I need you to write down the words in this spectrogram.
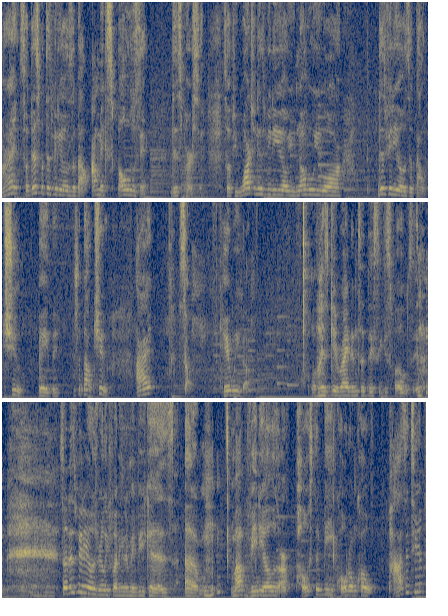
Alright? So this what this video is about. I'm exposing this person. So if you're watching this video, you know who you are. This video is about you, baby. It's about you. Alright? So, here we go. Let's get right into this exposing. so this video is really funny to me because um, my videos are supposed to be quote unquote positive.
